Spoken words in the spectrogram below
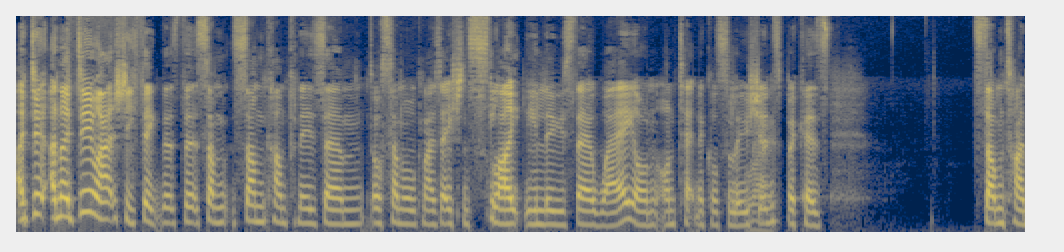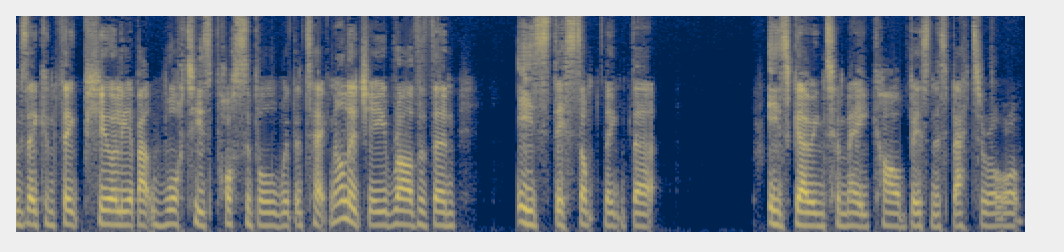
I do and I do actually think that that some some companies um, or some organizations slightly lose their way on on technical solutions right. because sometimes they can think purely about what is possible with the technology rather than is this something that is going to make our business better or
